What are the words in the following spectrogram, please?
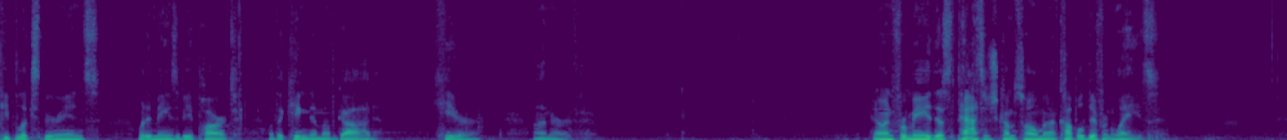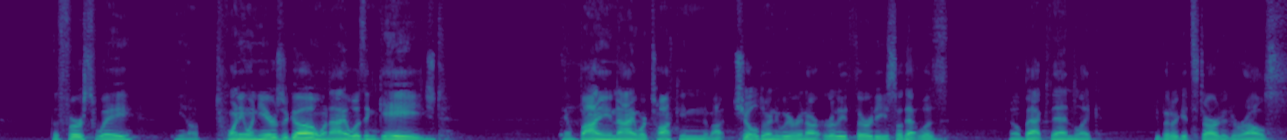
people experience what it means to be a part of the kingdom of God here on earth. You know, and for me, this passage comes home in a couple different ways. The first way, you know, 21 years ago when I was engaged, you know, Bonnie and I were talking about children. We were in our early 30s, so that was, you know, back then like you better get started or else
